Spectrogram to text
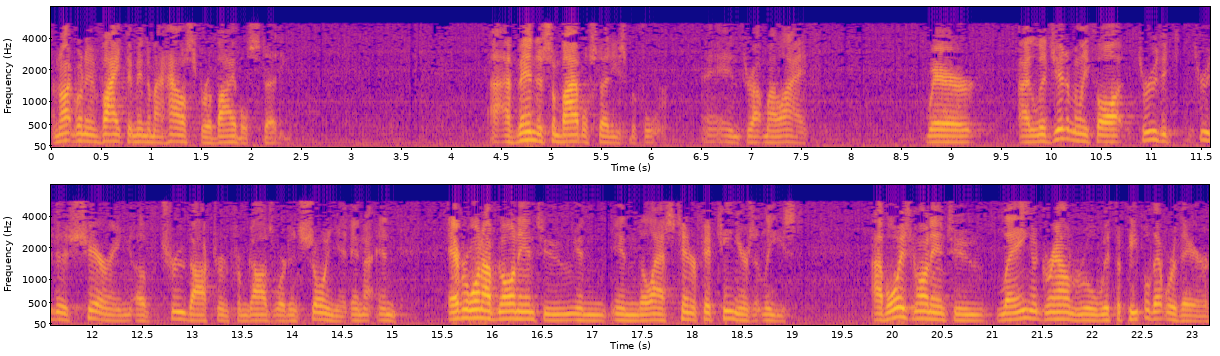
I'm not going to invite them into my house for a Bible study. I've been to some Bible studies before and throughout my life where I legitimately thought through the through the sharing of true doctrine from God's Word and showing it, and and everyone I've gone into in in the last ten or fifteen years at least, I've always gone into laying a ground rule with the people that were there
